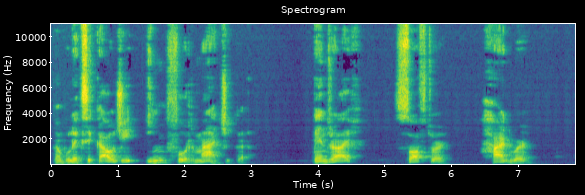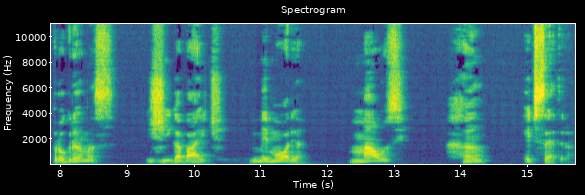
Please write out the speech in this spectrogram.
Campo lexical de informática, pendrive, software, hardware, programas, gigabyte, memória, mouse, RAM, etc.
